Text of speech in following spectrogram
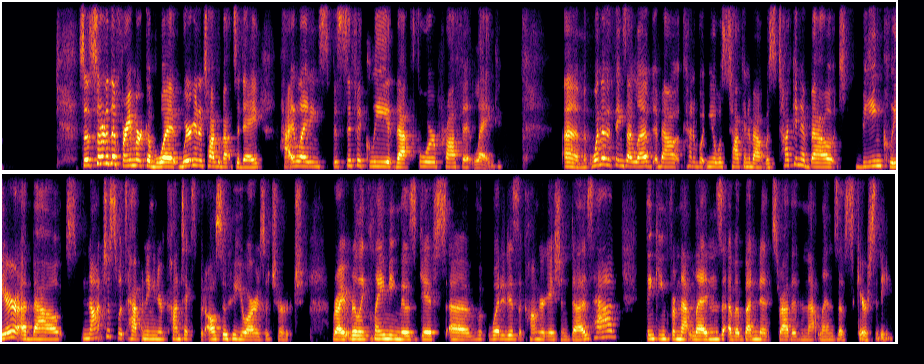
So it's sort of the framework of what we're going to talk about today, highlighting specifically that for-profit leg. Um, one of the things I loved about kind of what Neil was talking about was talking about being clear about not just what's happening in your context, but also who you are as a church right? Really claiming those gifts of what it is the congregation does have, thinking from that lens of abundance rather than that lens of scarcity.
